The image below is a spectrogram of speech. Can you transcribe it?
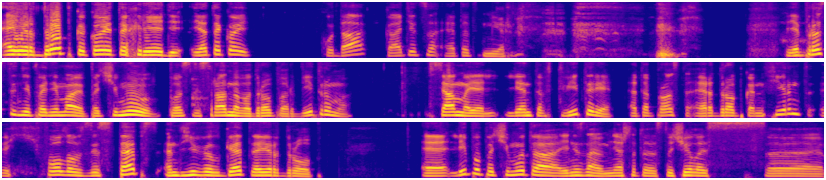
airdrop какой-то хрени. Я такой, куда катится этот мир? Я просто не понимаю, почему после сраного дропа арбитрума вся моя лента в Твиттере — это просто airdrop confirmed, follow the steps and you will get airdrop. Э, либо почему-то, я не знаю, у меня что-то случилось с, э,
